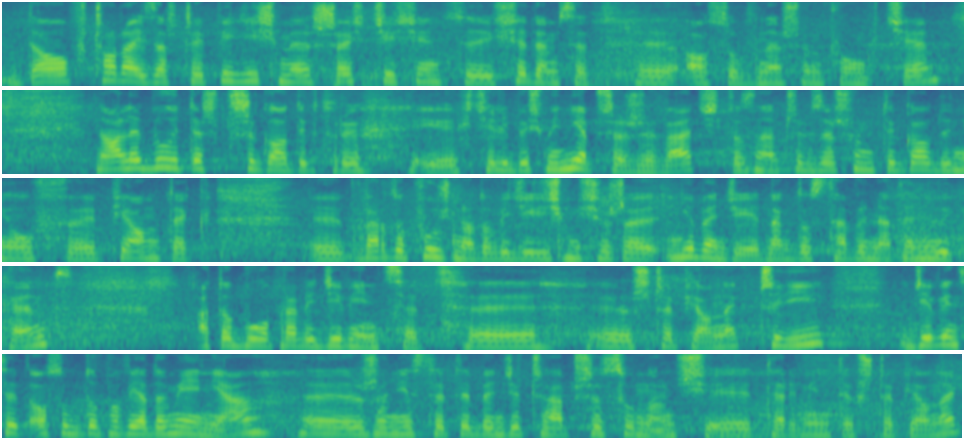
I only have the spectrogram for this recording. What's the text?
Do wczoraj zaszczepiliśmy 6700 y, osób w naszym punkcie. No ale były też przygody, których chcielibyśmy nie przeżywać. To znaczy w zeszłym tygodniu w piątek bardzo późno dowiedzieliśmy się, że nie będzie jednak dostawy na ten weekend a to było prawie 900 y, y, szczepionek, czyli 900 osób do powiadomienia, y, że niestety będzie trzeba przesunąć termin tych szczepionek.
